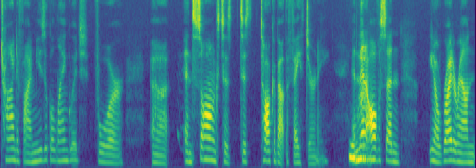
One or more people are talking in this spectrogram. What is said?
trying to find musical language for, uh, and songs to, to talk about the faith journey. And then all of a sudden, you know, right around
